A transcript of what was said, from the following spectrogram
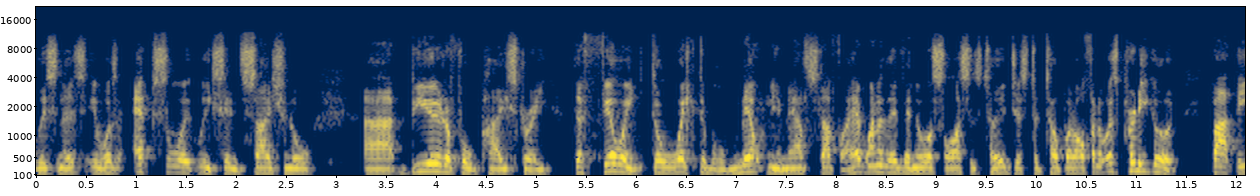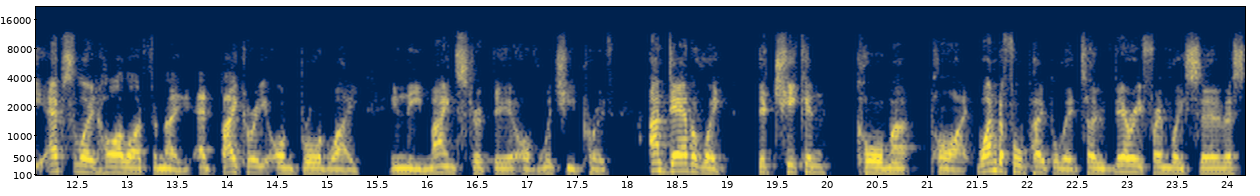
listeners. It was absolutely sensational. Uh, beautiful pastry, the filling, delectable, melt in your mouth stuff. I had one of their vanilla slices too, just to top it off, and it was pretty good. But the absolute highlight for me at Bakery on Broadway in the main strip there of Wycheproof undoubtedly the chicken korma pie. Wonderful people there too, very friendly service,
